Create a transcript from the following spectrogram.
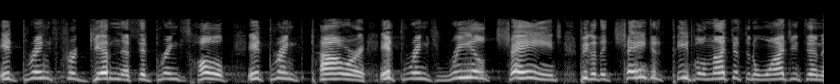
It brings forgiveness. It brings hope. It brings power. It brings real change because it changes people not just in Washington,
